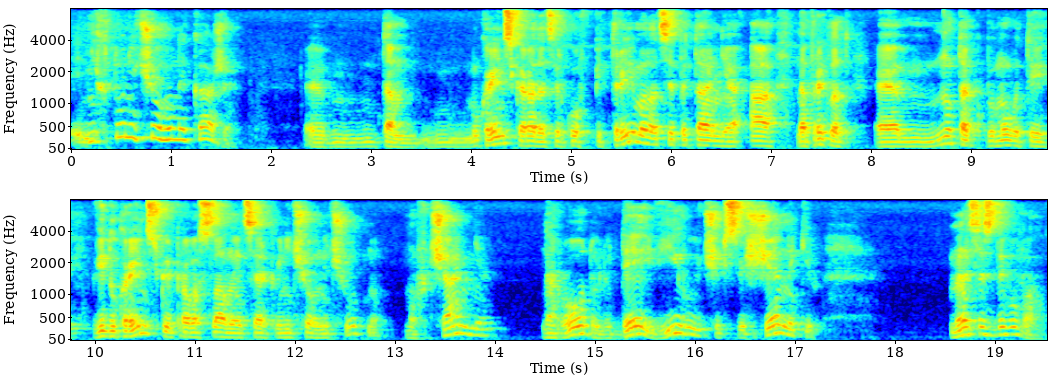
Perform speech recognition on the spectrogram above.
ніхто нічого не каже. там Українська Рада церков підтримала це питання, а, наприклад, ну так би мовити, від Української православної церкви нічого не чутно, мовчання народу, людей, віруючих, священників. Мене це здивувало.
